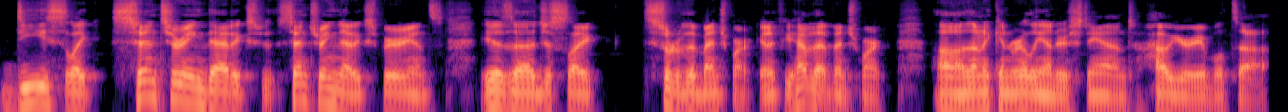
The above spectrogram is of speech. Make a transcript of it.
these like centering that ex- centering that experience is uh, just like sort of the benchmark. And if you have that benchmark, uh, then I can really understand how you're able to,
